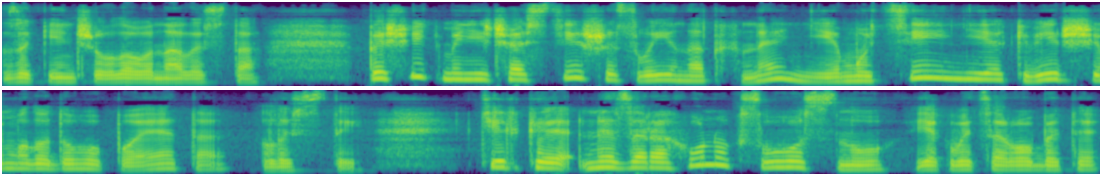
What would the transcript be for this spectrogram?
закінчувала вона листа, пишіть мені частіше свої натхненні, емоційні, як вірші молодого поета, листи. Тільки не за рахунок свого сну, як ви це робите,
